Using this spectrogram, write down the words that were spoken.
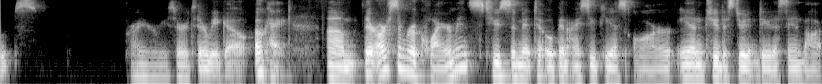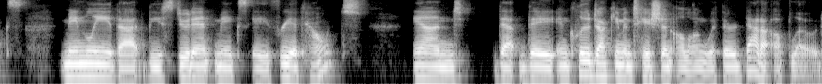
oops, prior research, there we go. Okay, um, there are some requirements to submit to Open ICPSR and to the Student Data Sandbox, mainly that the student makes a free account and that they include documentation along with their data upload.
